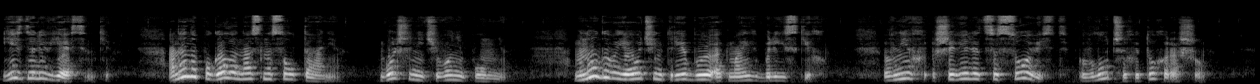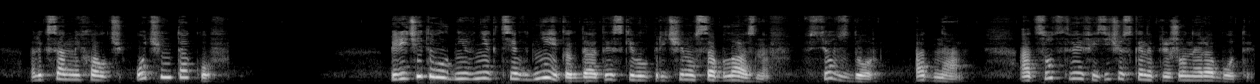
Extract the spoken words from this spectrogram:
ездили в Ясенки. Она напугала нас на Султане. Больше ничего не помню. Многого я очень требую от моих близких. В них шевелится совесть, в лучших и то хорошо. Александр Михайлович очень таков. Перечитывал дневник тех дней, когда отыскивал причину соблазнов. Все вздор. Одна. Отсутствие физической напряженной работы.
